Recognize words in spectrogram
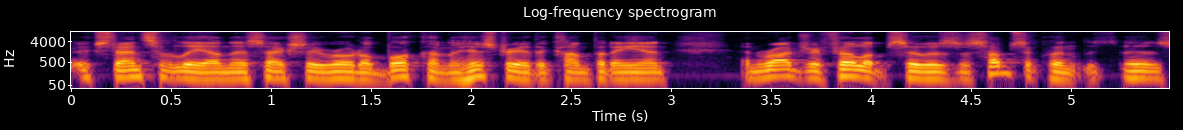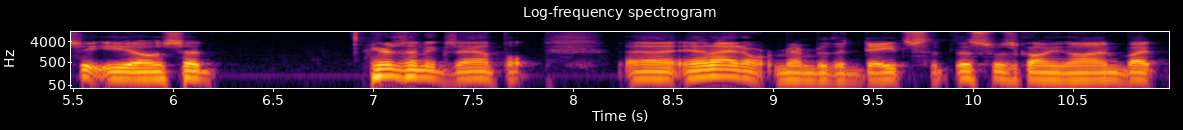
extensively on this. Actually, wrote a book on the history of the company, and and Roger Phillips, who was a subsequent uh, CEO, said, "Here's an example." Uh, and I don't remember the dates that this was going on, but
